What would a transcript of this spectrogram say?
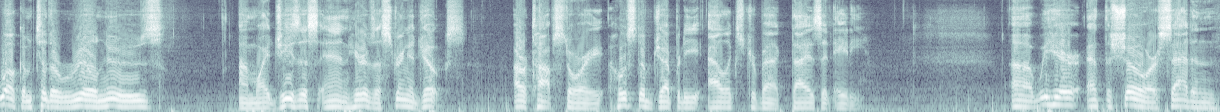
Welcome to the real news. I'm White Jesus, and here's a string of jokes. Our top story host of Jeopardy, Alex Trebek, dies at 80. Uh, we here at the show are saddened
